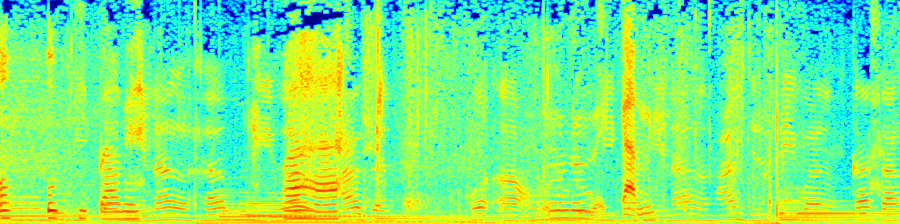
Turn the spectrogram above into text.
inni a'udzu minal hammi wal hazan wa a'udzu bika minal ajzi wal kasal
